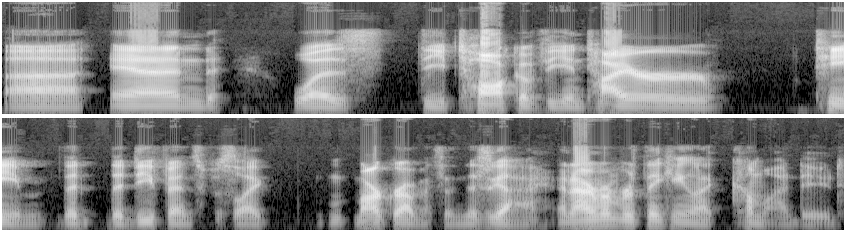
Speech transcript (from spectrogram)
uh, and was the talk of the entire team. The the defense was like Mark Robinson, this guy, and I remember thinking like, come on, dude.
